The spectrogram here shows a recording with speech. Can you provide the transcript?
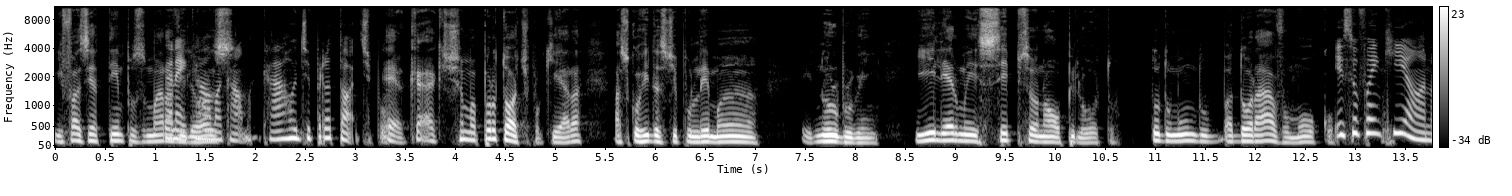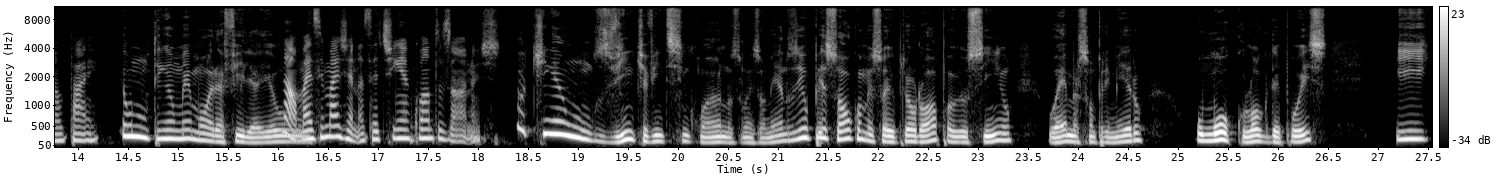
e fazia tempos Peraí, maravilhosos. calma, calma. Carro de protótipo. É, que chama protótipo, que era as corridas tipo Le Mans, e Nürburgring. E ele era um excepcional piloto. Todo mundo adorava o Moco. Isso foi em que ano, pai? Eu não tenho memória, filha. Eu, Não, mas imagina, você tinha quantos anos? Eu tinha uns 20 a 25 anos, mais ou menos, e o pessoal começou a ir para a Europa, o Wilsinho, o Emerson primeiro, o Moco logo depois, e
